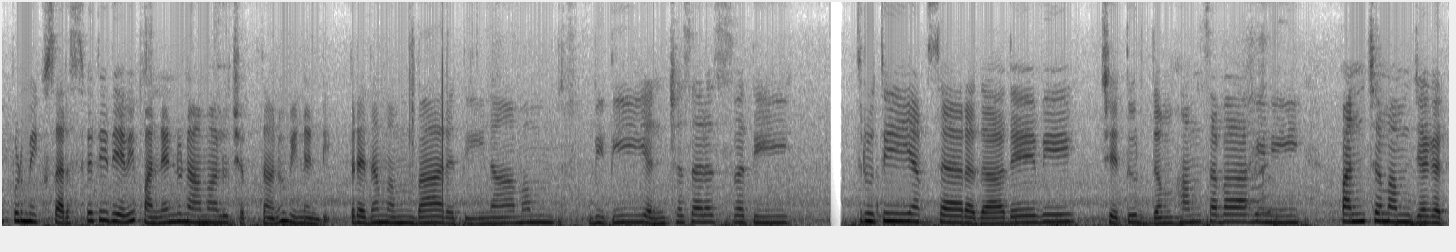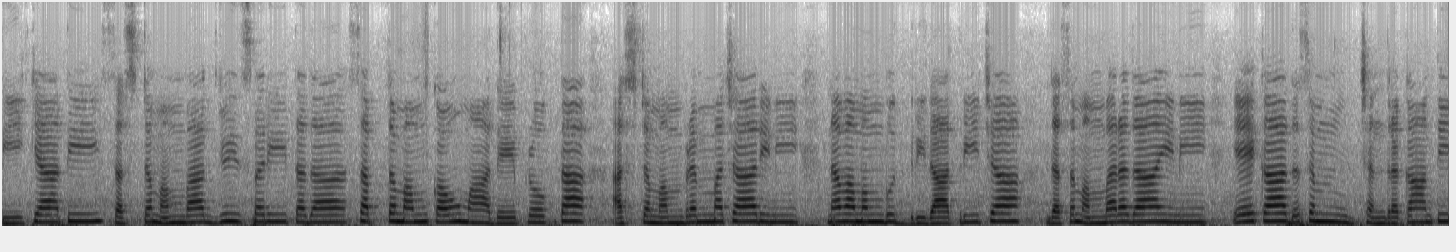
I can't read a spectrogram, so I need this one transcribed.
ఇప్పుడు మీకు సరస్వతీదేవి పన్నెండు నామాలు చెప్తాను వినండి. ప్రథమం భారతీ నామం ద్వితీయంచ సరస్వతి తృతీయం శారదాదేవి చతుర్థం హంసవాహిని పంచమం జగతి ఖ్యాతి షష్టమం వాగ్జీశ్వరి తదా సప్తమం కౌమాదే ప్రోక్త అష్టమం బ్రహ్మచారిణి నవమం బుద్ధిదాత్రీ చ దశమం వరదాయిని ఏకాదశం చంద్రకాంతి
